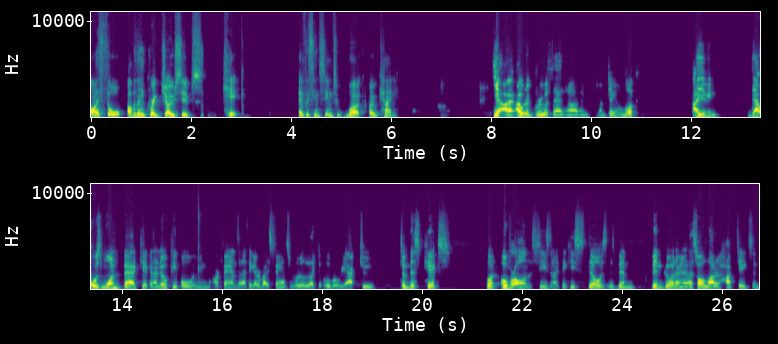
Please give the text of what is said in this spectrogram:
I thought, other than Greg Joseph's kick, everything seemed to work okay. Yeah, I, I would agree with that. Uh, I'm, I'm taking a look. I, I mean, that was one bad kick, and I know people. I mean, our fans, and I think everybody's fans, really like to overreact to to missed kicks. But overall in the season, I think he still has, has been been good. I mean, I saw a lot of hot takes and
